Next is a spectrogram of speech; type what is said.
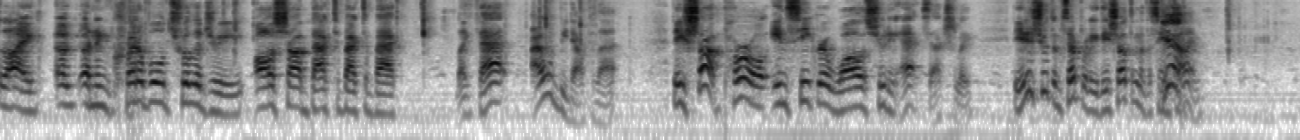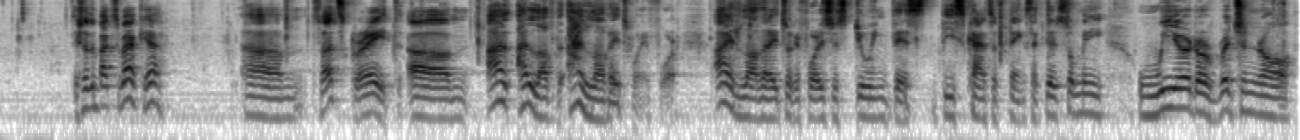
Like a, an incredible trilogy, all shot back to back to back, like that. I would be down for that. They shot Pearl in secret while shooting X. Actually, they didn't shoot them separately. They shot them at the same Yeah. time. They shot them back to back, yeah. Um, so that's great. Um, I I love that. I love A twenty four. I love that A twenty four is just doing this these kinds of things. Like there's so many weird, original,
